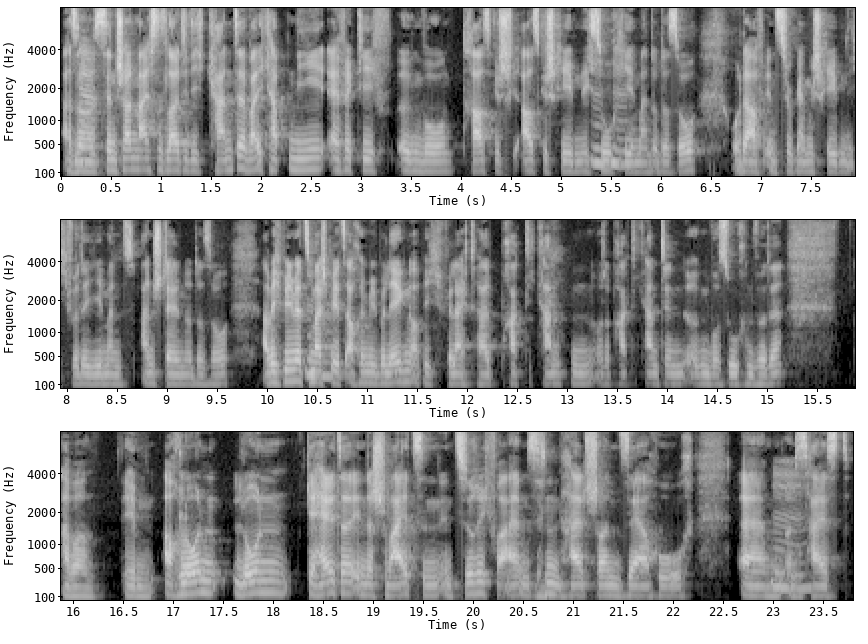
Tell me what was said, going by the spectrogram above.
Also ja. es sind schon meistens Leute, die ich kannte, weil ich habe nie effektiv irgendwo draus ausgeschrieben, ich suche mhm. jemand oder so oder auf Instagram geschrieben, ich würde jemand anstellen oder so. Aber ich bin mir zum mhm. Beispiel jetzt auch im Überlegen, ob ich vielleicht halt Praktikanten oder Praktikantin irgendwo suchen würde. Aber eben auch Lohn, Lohngehälter in der Schweiz, in, in Zürich vor allem, sind halt schon sehr hoch. Ähm, mhm. Und das heißt,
